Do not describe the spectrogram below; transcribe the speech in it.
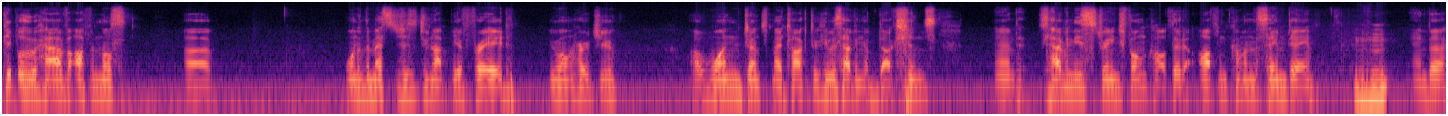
people who have often those. Uh, one of the messages: "Do not be afraid. We won't hurt you." Uh, one gentleman I talked to, he was having abductions, and he's having these strange phone calls. They'd often come on the same day. Mm-hmm. And uh,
